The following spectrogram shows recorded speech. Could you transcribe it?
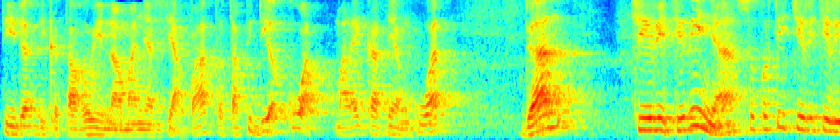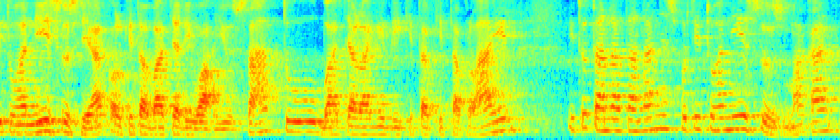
tidak diketahui namanya siapa, tetapi dia kuat, malaikat yang kuat dan ciri-cirinya seperti ciri-ciri Tuhan Yesus ya. Kalau kita baca di Wahyu 1, baca lagi di kitab-kitab lain, itu tanda-tandanya seperti Tuhan Yesus. Maka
